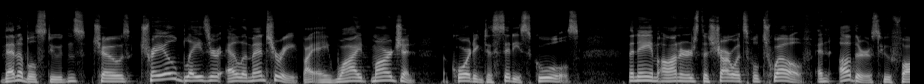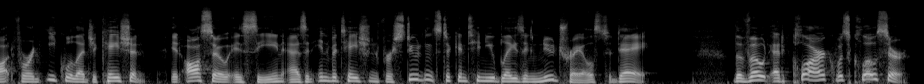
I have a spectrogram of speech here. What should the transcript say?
Venable students chose Trailblazer Elementary by a wide margin, according to city schools. The name honors the Charlottesville 12 and others who fought for an equal education. It also is seen as an invitation for students to continue blazing new trails today. The vote at Clark was closer.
